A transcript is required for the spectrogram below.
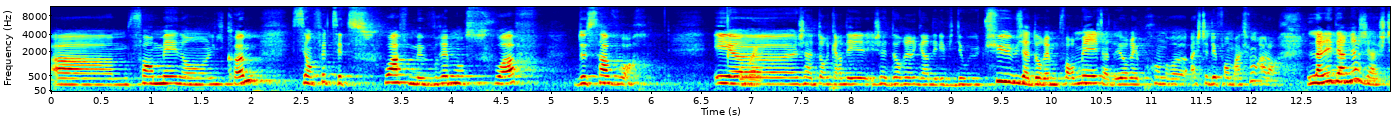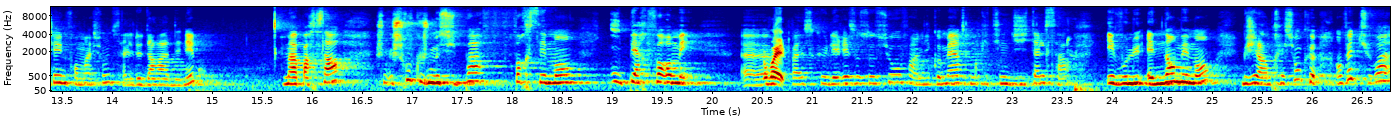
à me former dans l'e-com, c'est en fait cette soif, mais vraiment soif de savoir. Et euh, j'adore regarder, j'adorais regarder les vidéos YouTube, j'adorais me former, j'adorais prendre, euh, acheter des formations. Alors l'année dernière, j'ai acheté une formation, celle de Dara Adene. Mais à part ça, je, je trouve que je me suis pas forcément hyper formée. Euh, parce que les réseaux sociaux, enfin l'e-commerce, le marketing digital, ça évolue énormément. Mais j'ai l'impression que, en fait, tu vois,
